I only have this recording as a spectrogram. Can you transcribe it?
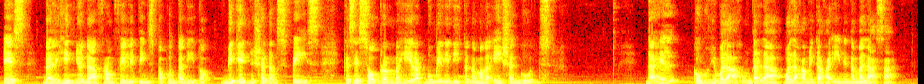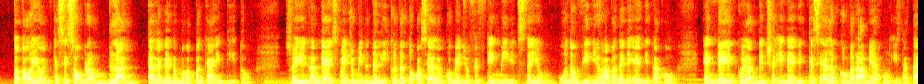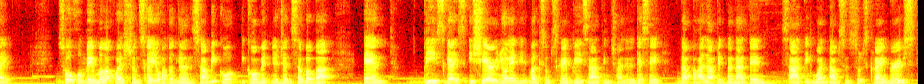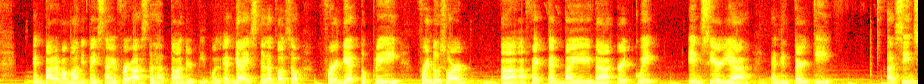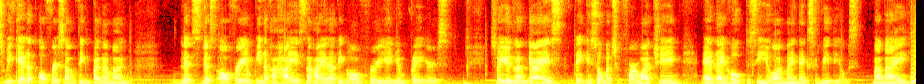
is dalhin nyo na from Philippines papunta dito. Bigyan nyo siya ng space kasi sobrang mahirap bumili dito ng mga Asian goods. Dahil kung wala akong dala, wala kaming kakainin na malasa. Totoo yun kasi sobrang bland talaga ng mga pagkain dito. So yun lang guys, medyo minadali ko na to kasi alam ko medyo 15 minutes na yung unang video habang nag edit ako. And ngayon ko lang din siya inedit kasi alam ko marami akong itatype. So kung may mga questions kayo, katulad nga sabi ko, i-comment nyo dyan sa baba. And please guys, i-share nyo and mag-subscribe kayo sa ating channel kasi napakalapit na natin sa ating 1,000 subscribers and para ma-monetize tayo for us to help to other people. And guys, do not also forget to pray for those who are uh, affected by the earthquake in Syria and in Turkey. Uh, since we cannot offer something pa naman, let's just offer yung pinaka-highest na kaya nating offer, yun yung prayers. So yun lang guys. Thank you so much for watching and I hope to see you on my next videos. Bye-bye!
